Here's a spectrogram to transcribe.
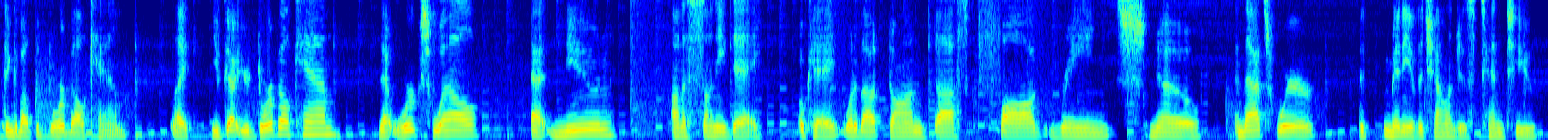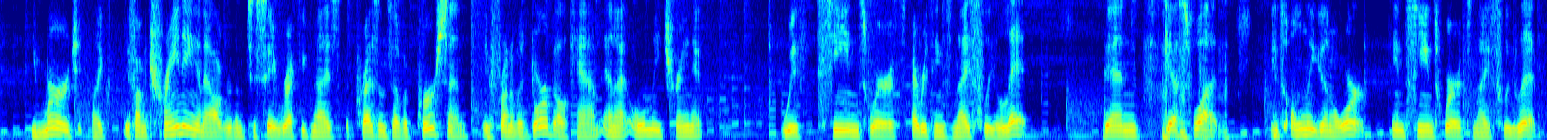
think about the doorbell cam. Like you've got your doorbell cam that works well at noon on a sunny day. Okay, what about dawn, dusk, fog, rain, snow? And that's where the, many of the challenges tend to emerge. Like if I'm training an algorithm to say recognize the presence of a person in front of a doorbell cam, and I only train it with scenes where it's everything's nicely lit, then guess what? it's only going to work in scenes where it's nicely lit.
